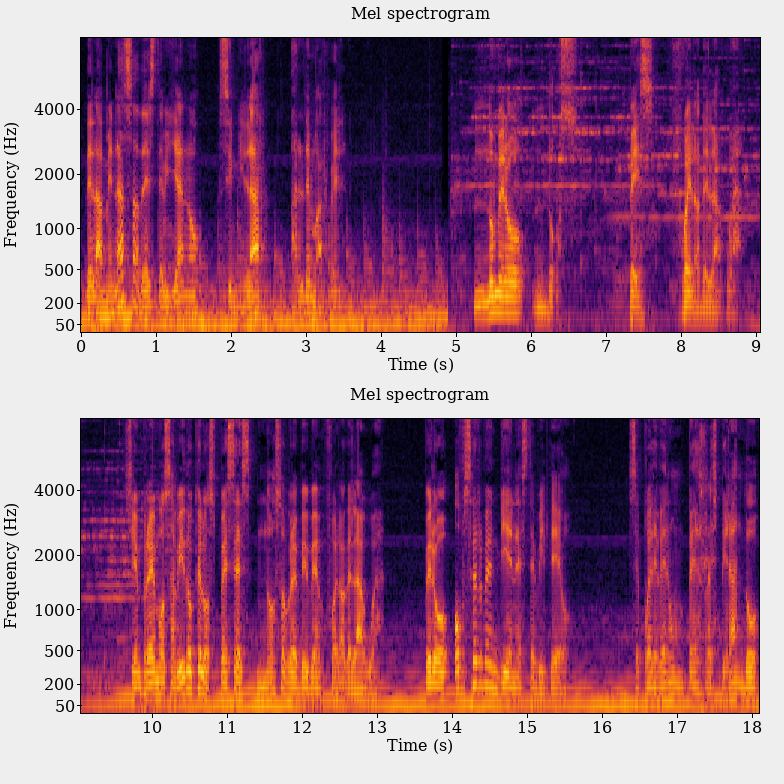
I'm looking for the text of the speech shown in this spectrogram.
de la amenaza de este villano similar al de Marvel. Número 2. Pez fuera del agua. Siempre hemos sabido que los peces no sobreviven fuera del agua, pero observen bien este video. Se puede ver un pez respirando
